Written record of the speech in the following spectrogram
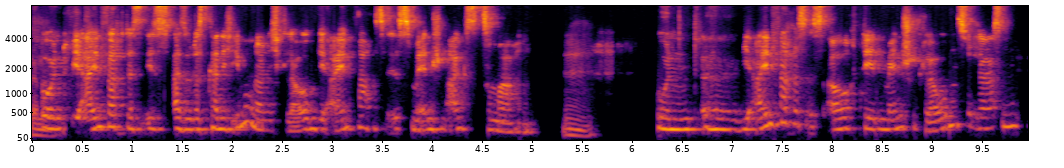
Genau. Und wie einfach das ist, also das kann ich immer noch nicht glauben, wie einfach es ist, Menschen Angst zu machen. Mhm. Und äh, wie einfach es ist, auch den Menschen glauben zu lassen,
